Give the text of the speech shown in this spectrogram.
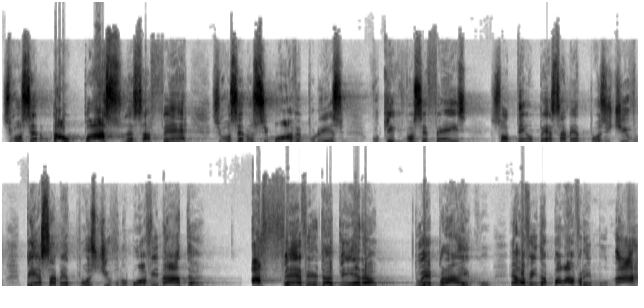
Se você não dá o passo dessa fé, se você não se move por isso, o que, que você fez? Só tem um pensamento positivo. Pensamento positivo não move nada. A fé verdadeira do hebraico, ela vem da palavra emuná,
